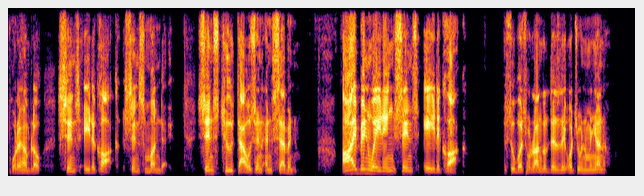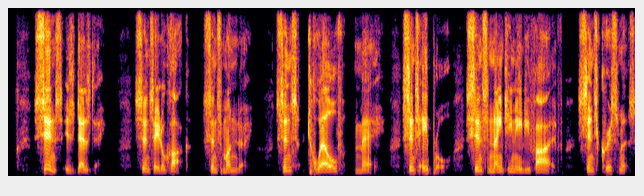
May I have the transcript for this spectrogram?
Por ejemplo, since 8 o'clock, since Monday, since 2007. I've been waiting since 8 o'clock. Estuvo esperando desde ocho de la mañana. Since is desde. Since 8 o'clock. Since Monday. Since 12 May. Since April. Since 1985. Since Christmas.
